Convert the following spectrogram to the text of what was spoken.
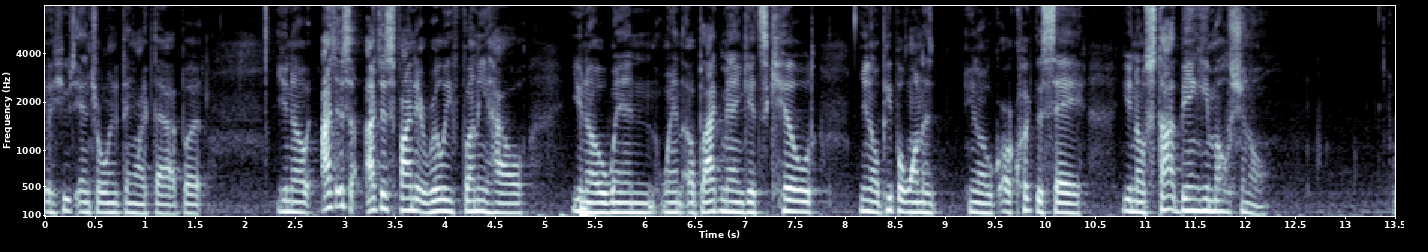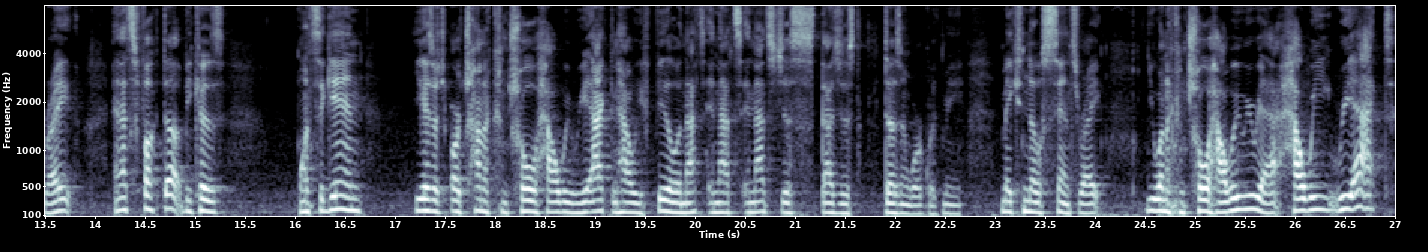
a huge intro or anything like that, but you know, I just I just find it really funny how, you know, when when a black man gets killed, you know, people want to, you know, are quick to say, you know, stop being emotional. Right? And that's fucked up because once again, you guys are, are trying to control how we react and how we feel and that's and that's and that's just that just doesn't work with me. Makes no sense, right? You want to control how we react, how we react,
